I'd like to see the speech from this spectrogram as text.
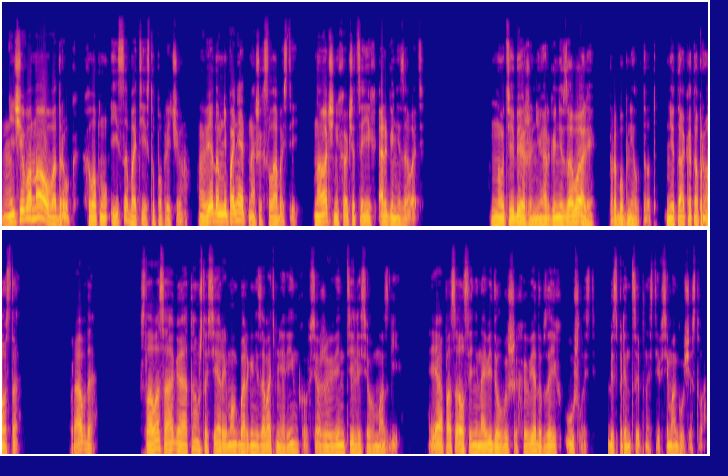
«Ничего нового, друг», — хлопнул Иса Батисту по плечу. «Ведом не понять наших слабостей, но очень хочется их организовать». «Ну тебе же не организовали», — пробубнил тот. «Не так это просто». «Правда?» Слова Саага о том, что Серый мог бы организовать мне ринку, все же ввинтились в мозги. Я опасался и ненавидел высших ведов за их ушлость, беспринципность и всемогущество.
